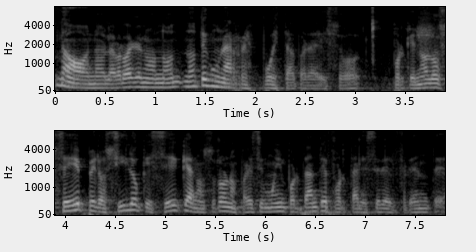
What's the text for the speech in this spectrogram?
No, no, la verdad que no, no tengo una respuesta para eso, porque no lo sé, pero sí lo que sé que a nosotros nos parece muy importante fortalecer el frente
